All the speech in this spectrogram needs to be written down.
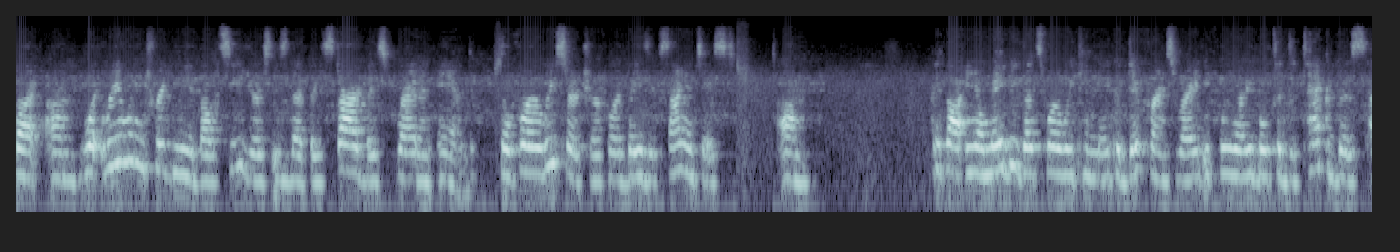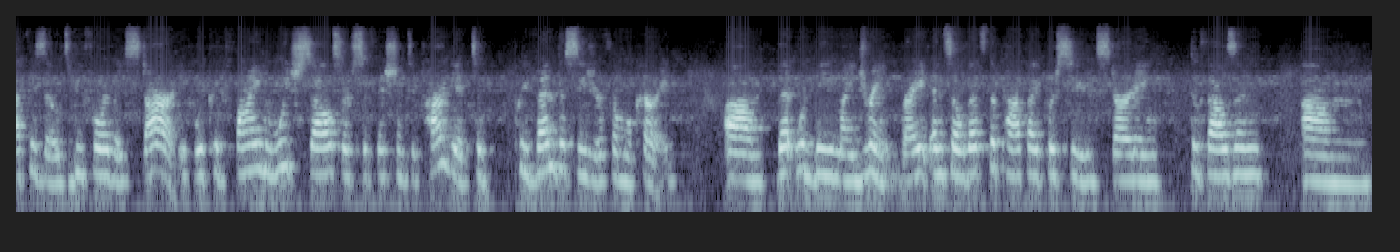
But um, what really intrigued me about seizures is that they start, they spread, and end. So for a researcher, for a basic scientist, um, I thought, you know, maybe that's where we can make a difference, right? If we were able to detect these episodes before they start, if we could find which cells are sufficient to target to prevent the seizure from occurring, um, that would be my dream, right? And so that's the path I pursued starting 2002. Um,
